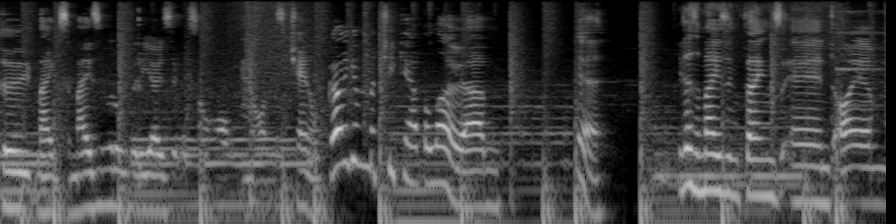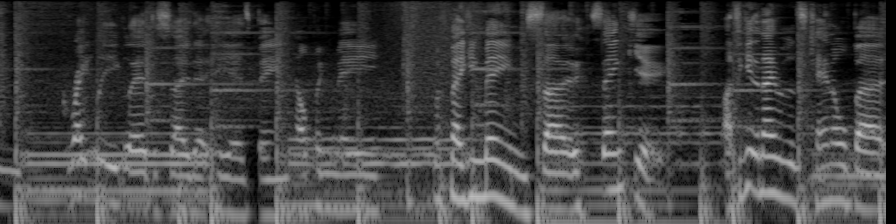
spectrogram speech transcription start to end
who makes amazing little videos every so often on his channel. Go and give him a check out below. Um, yeah, he does amazing things, and I am greatly glad to say that he has been helping me with making memes. So thank you. I forget the name of his channel, but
